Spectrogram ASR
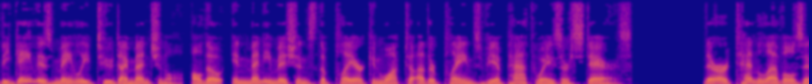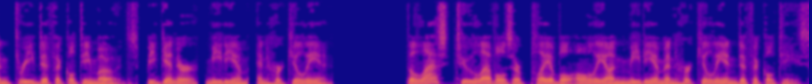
The game is mainly two-dimensional, although, in many missions the player can walk to other planes via pathways or stairs. There are ten levels and three difficulty modes, beginner, medium, and Herculean. The last two levels are playable only on medium and Herculean difficulties.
